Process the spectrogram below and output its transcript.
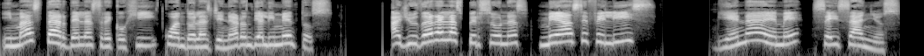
y más tarde las recogí cuando las llenaron de alimentos. Ayudar a las personas me hace feliz. Viena M., 6 años,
